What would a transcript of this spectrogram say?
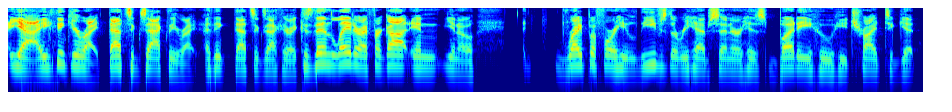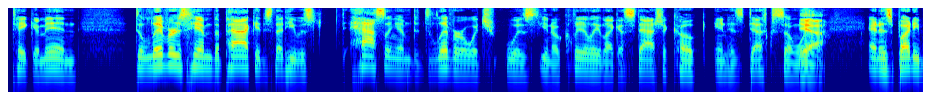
Yeah, I think you're right. That's exactly right. I think that's exactly right. Because then later, I forgot in you know, right before he leaves the rehab center, his buddy who he tried to get take him in delivers him the package that he was hassling him to deliver, which was you know clearly like a stash of coke in his desk somewhere. Yeah. And his buddy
